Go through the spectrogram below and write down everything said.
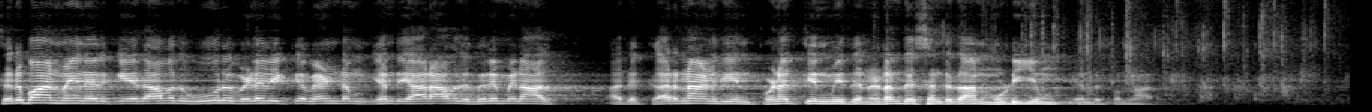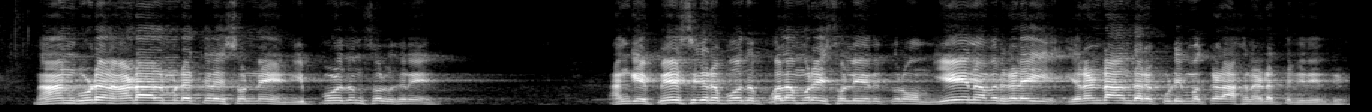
சிறுபான்மையினருக்கு ஏதாவது ஊறு விளைவிக்க வேண்டும் என்று யாராவது விரும்பினால் அது கருணாநிதியின் பிணத்தின் மீது நடந்து சென்றுதான் முடியும் என்று சொன்னார். நான் கூட நாடாளுமன்றத்தில் சொன்னேன் இப்பொழுதும் சொல்கிறேன் அங்கே பேசுகிற போது பலமுறை சொல்லியிருக்கிறோம் ஏன் அவர்களை இரண்டாந்தர குடிமக்களாக நடத்துகிறீர்கள்?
